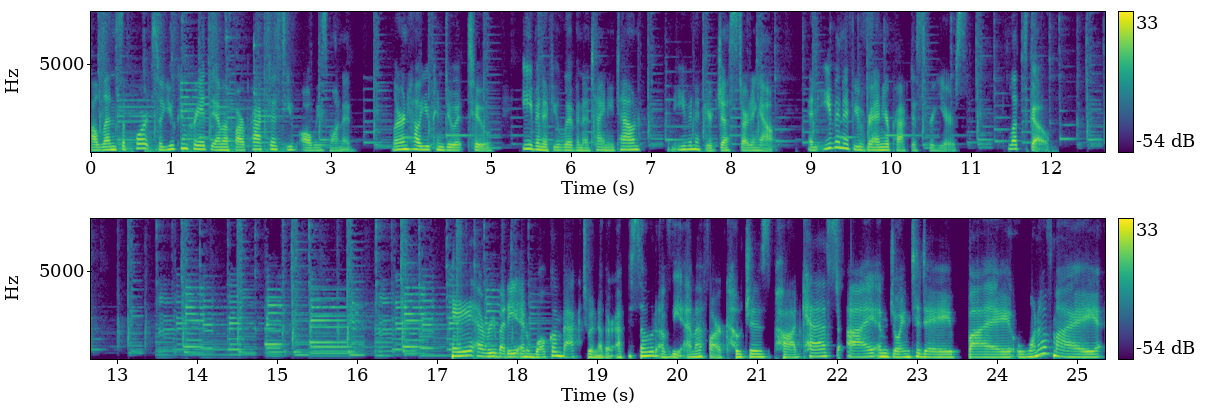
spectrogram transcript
I'll lend support so you can create the MFR practice you've always wanted. Learn how you can do it too, even if you live in a tiny town, and even if you're just starting out, and even if you've ran your practice for years. Let's go. Hey, everybody, and welcome back to another episode of the MFR Coaches Podcast. I am joined today by one of my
